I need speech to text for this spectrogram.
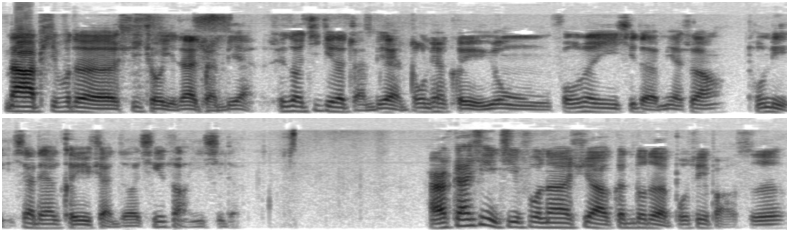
那皮肤的需求也在转变。随着季节的转变，冬天可以用丰润一些的面霜。同理，夏天可以选择清爽一些的，而干性肌肤呢需要更多的补水保湿，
